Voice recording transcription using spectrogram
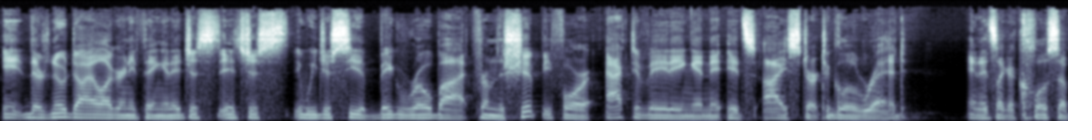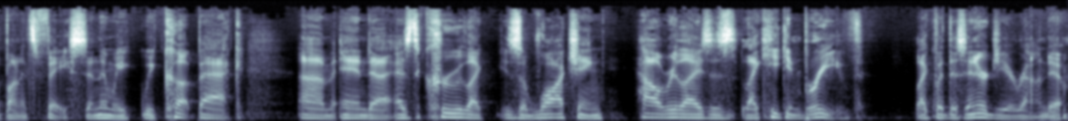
it, there's no dialogue or anything and it just it's just we just see a big robot from the ship before activating and it, its eyes start to glow red and it's like a close up on its face. And then we we cut back um, and uh, as the crew like is watching hal realizes like he can breathe like with this energy around him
